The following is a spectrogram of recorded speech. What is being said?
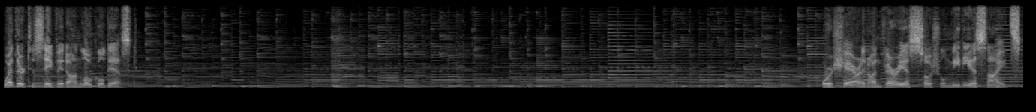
whether to save it on local disk. Or share it on various social media sites.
